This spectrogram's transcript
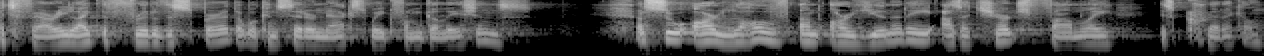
It's very like the fruit of the Spirit that we'll consider next week from Galatians. And so, our love and our unity as a church family is critical.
